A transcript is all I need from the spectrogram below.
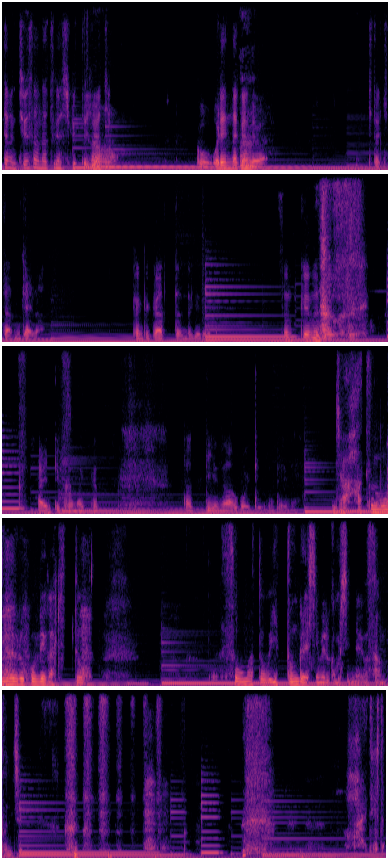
多分中3の夏合宿っていうのは結あ構、俺の中では、来た来たみたいな。感覚あったんだけど、そんくらいまでこう 入ってこなかったっていうのは覚えてるみたいね。じゃあ初物の喜びがきっと、走馬灯1分ぐらいしてみるかもしれないよ、3分中。生えてきた。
